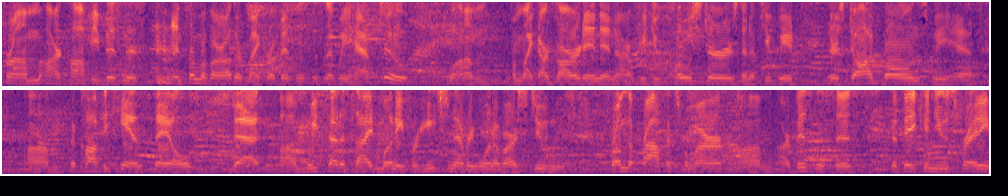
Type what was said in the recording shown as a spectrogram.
from our coffee business and some of our other micro businesses that we have too. Um, from like our garden and our we do coasters and a few we there's dog bones we have um, the coffee can sales, that um, we set aside money for each and every one of our students from the profits from our um, our businesses that they can use for any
